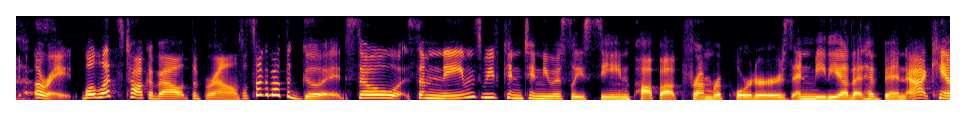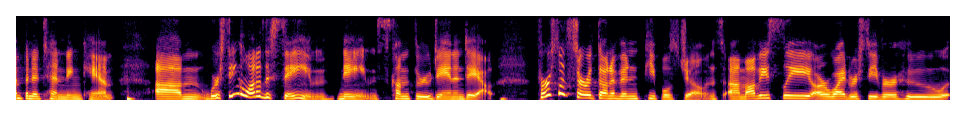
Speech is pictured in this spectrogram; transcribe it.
Yes. All right. Well, let's talk about the Browns. Let's talk about the good. So, some names we've continuously seen pop up from reporters and media that have been at camp and attending camp. Um, we're seeing a lot of the same names come through day in and day out. First, let's start with Donovan Peoples Jones. Um, obviously, our wide receiver who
